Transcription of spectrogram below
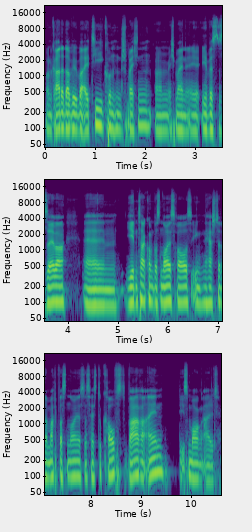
Und gerade da wir über IT-Kunden sprechen, ähm, ich meine, ihr, ihr, wisst es selber, ähm, jeden Tag kommt was Neues raus, irgendein Hersteller macht was Neues. Das heißt, du kaufst Ware ein, die ist morgen alt.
